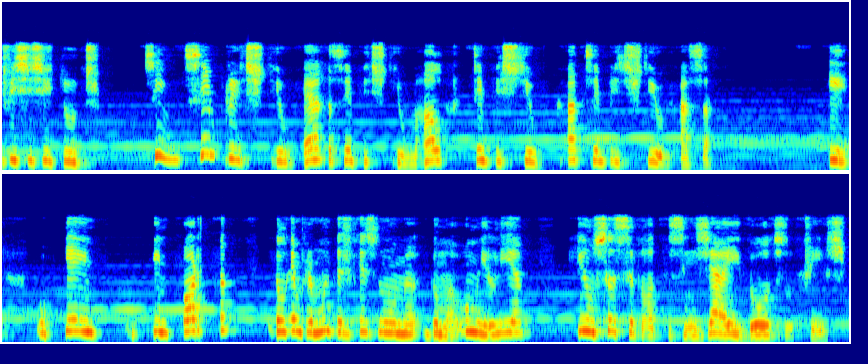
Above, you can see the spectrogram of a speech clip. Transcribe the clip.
vicissitudes. Sim, sempre existiu guerra, sempre existiu mal, sempre existiu pecado, sempre existiu graça. E o que, é, o que importa, eu lembro muitas vezes de uma, homilia que um sacerdote assim já idoso fez.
